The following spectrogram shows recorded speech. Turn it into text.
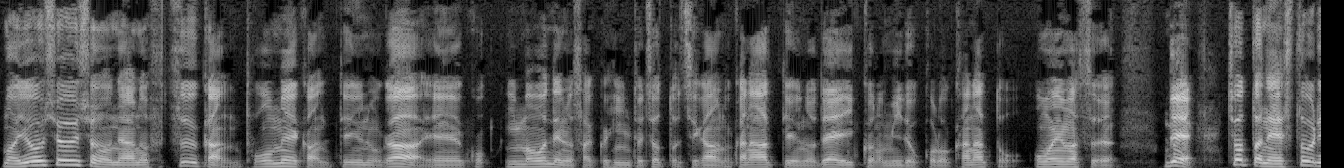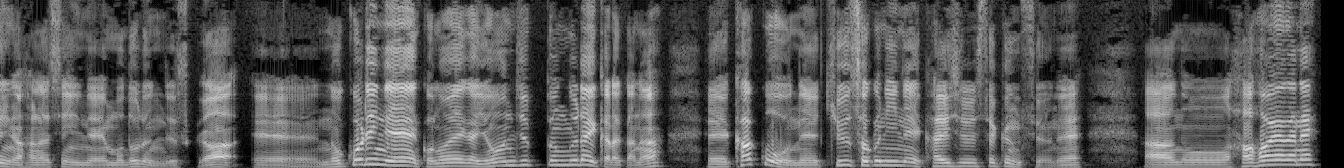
まあ、要所要所のね、あの、普通感、透明感っていうのが、えー今までの作品とちょっと違うのかなっていうので、一個の見どころかなと思います。で、ちょっとね、ストーリーの話にね、戻るんですが、えー、残りね、この映画40分ぐらいからかな、えー、過去をね、急速にね、回収していくんですよね。あのー、母親がね、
